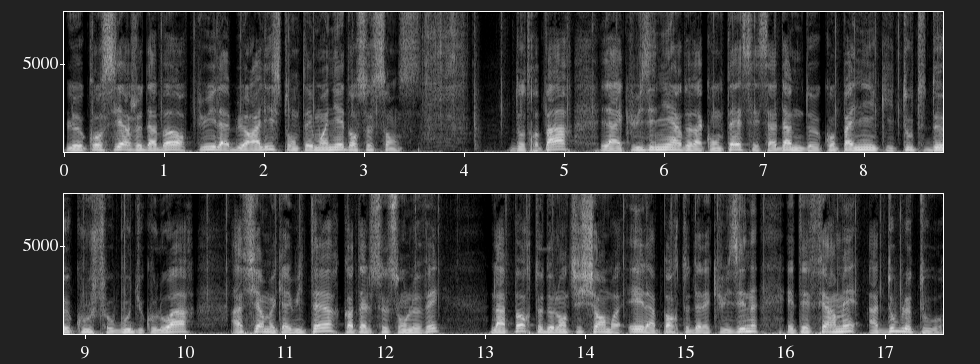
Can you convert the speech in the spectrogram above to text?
Le concierge d'abord, puis la buraliste ont témoigné dans ce sens. D'autre part, la cuisinière de la comtesse et sa dame de compagnie, qui toutes deux couchent au bout du couloir, affirment qu'à 8 heures, quand elles se sont levées, la porte de l'antichambre et la porte de la cuisine étaient fermées à double tour.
